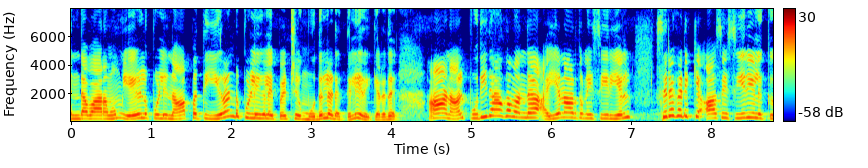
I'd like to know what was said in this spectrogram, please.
இந்த வாரமும் ஏழு புள்ளி நாற்பத்தி இரண்டு புள்ளிகளை பெற்று முதலிடத்தில் இருக்கிறது. ஆனால் புதிதாக வந்த ஐயனார் துணை சீரியல் சிறகடிக்க ஆசை சீரியலுக்கு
